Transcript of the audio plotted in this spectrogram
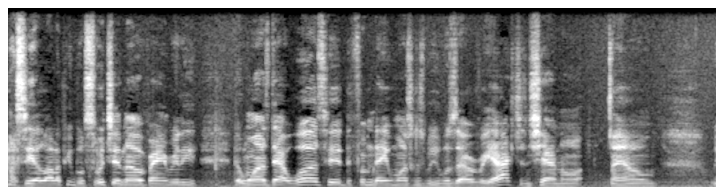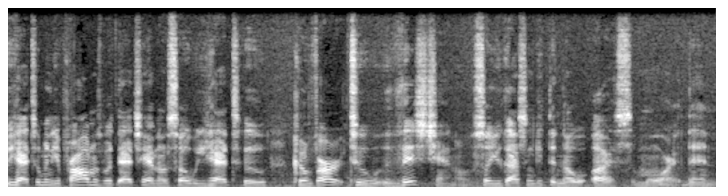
I see a lot of people switching up. ain't really the ones that was hit from day ones because we was a reaction channel. Um, we had too many problems with that channel, so we had to convert to this channel so you guys can get to know us more than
